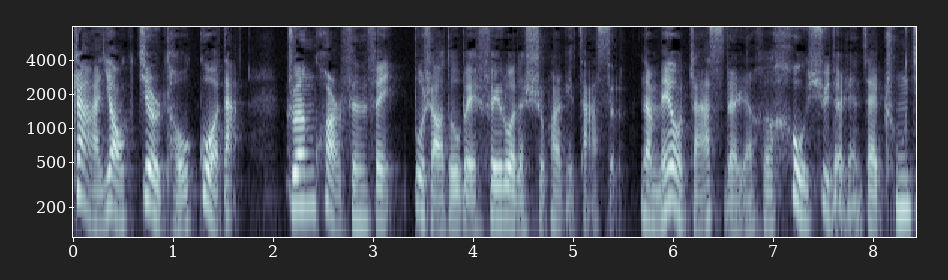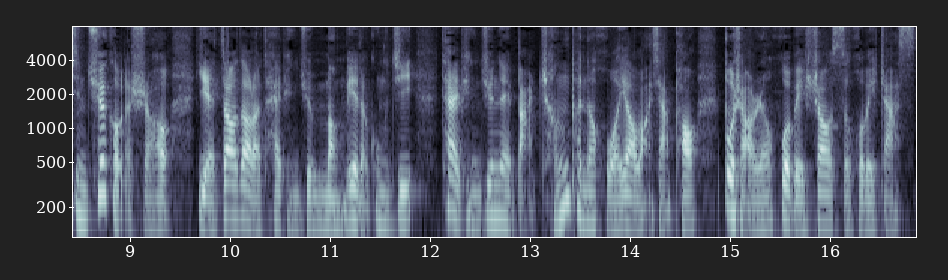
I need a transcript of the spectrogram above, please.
炸药劲儿头过大，砖块纷飞，不少都被飞落的石块给砸死了。那没有砸死的人和后续的人在冲进缺口的时候，也遭到了太平军猛烈的攻击。太平军内把成盆的火药往下抛，不少人或被烧死，或被炸死。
